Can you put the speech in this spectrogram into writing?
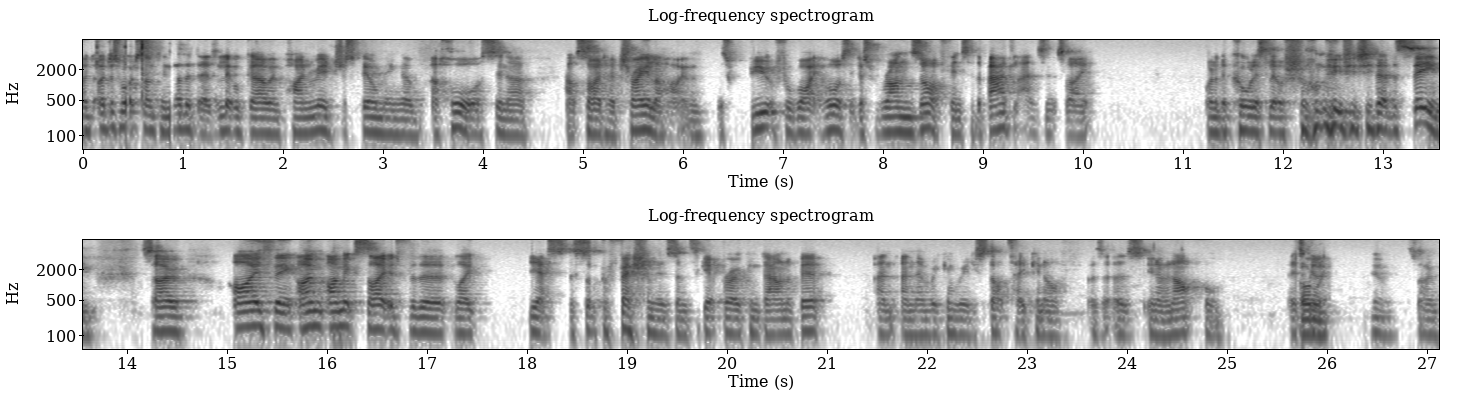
I, I, just watched something the other day. There's a little girl in Pine Ridge just filming a, a horse in a outside her trailer home. This beautiful white horse. It just runs off into the Badlands, and it's like one of the coolest little short movies you've ever seen. So I think I'm I'm excited for the like yes the sort of professionalism to get broken down a bit, and and then we can really start taking off as as you know an art form. It's totally. good. Yeah. So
